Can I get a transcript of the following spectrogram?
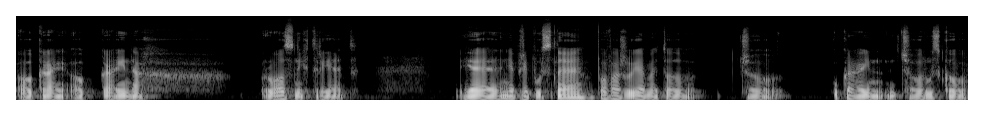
o, kraj, o krajinách rôznych tried je nepripustné. Považujeme to čo, Ukrajin, čo Rusko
